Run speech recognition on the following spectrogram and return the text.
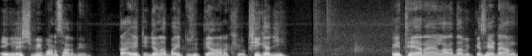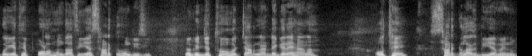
ਇੰਗਲਿਸ਼ ਵੀ ਪੜ੍ਹ ਸਕਦੇ ਹੋ। ਤਾਂ ਇਹ ਚੀਜ਼ਾਂ ਦਾ ਭਾਈ ਤੁਸੀਂ ਧਿਆਨ ਰੱਖਿਓ, ਠੀਕ ਹੈ ਜੀ? ਇੱਥੇ ਯਾਰ ਐਂ ਲੱਗਦਾ ਵੀ ਕਿਸੇ ਟਾਈਮ ਕੋਈ ਇੱਥੇ ਪੁਲ ਹੁੰਦਾ ਸੀ ਜਾਂ ਸੜਕ ਹੁੰਦੀ ਸੀ, ਕਿਉਂਕਿ ਜਿੱਥੋਂ ਉਹ ਝਰਨਾ ਡਿੱਗ ਰਿਹਾ ਨਾ, ਉੱਥੇ ਸੜਕ ਲੱਗਦੀ ਆ ਮੈਨੂੰ।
